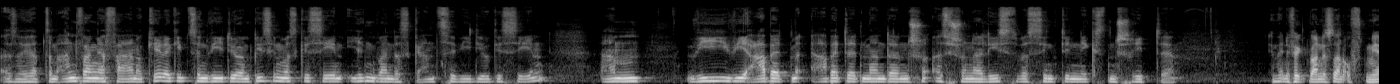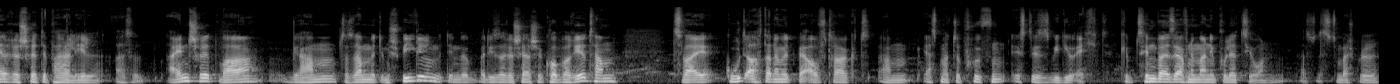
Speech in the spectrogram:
Also ihr habt am Anfang erfahren, okay, da gibt es ein Video, ein bisschen was gesehen, irgendwann das ganze Video gesehen. Ähm, wie wie arbeit, arbeitet man dann als Journalist? Was sind die nächsten Schritte? Im Endeffekt waren es dann oft mehrere Schritte parallel. Also ein Schritt war, wir haben zusammen mit dem Spiegel, mit dem wir bei dieser Recherche kooperiert haben, zwei Gutachter damit beauftragt, ähm, erstmal zu prüfen, ist dieses Video echt? Gibt es Hinweise auf eine Manipulation? Also dass zum Beispiel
